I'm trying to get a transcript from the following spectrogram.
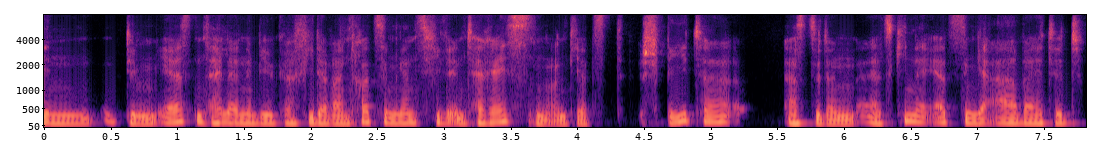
in dem ersten Teil deiner Biografie, da waren trotzdem ganz viele Interessen und jetzt später hast du dann als Kinderärztin gearbeitet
